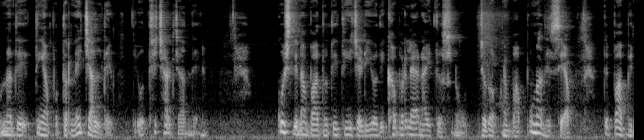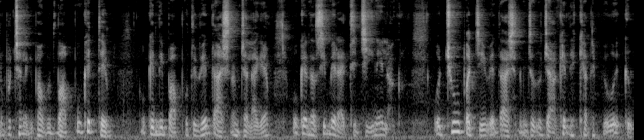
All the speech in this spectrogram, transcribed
ਉਹਨਾਂ ਦੇ ਧੀਆਂ ਪੁੱਤਰ ਨਹੀਂ ਚੱਲਦੇ, ਤੇ ਉੱਥੇ ਛੱਡ ਜਾਂਦੇ ਨੇ। ਕੁਝ ਦਿਨਾਂ ਬਾਅਦ ਉਹਦੀ ਧੀ ਜਿਹੜੀ ਉਹਦੀ ਖਬਰ ਲੈਣ ਆਈ ਤੇ ਉਸਨੂੰ ਜਦੋਂ ਆਪਣੇ ਬਾਪੂ ਨਾਲ ਦੱਸਿਆ ਤੇ ਭਾਬੀ ਨੂੰ ਪੁੱਛਣ ਲੱਗੀ ਬਾਪੂ ਬਾਪੂ ਕਿੱਥੇ? ਉਹ ਕਹਿੰਦੀ, ਬਾਪੂ ਤੇ ਵੇਦ ਆਸ਼ਰਮ ਚਲਾ ਗਿਆ। ਉਹ ਕਹਿੰਦਾ ਸੀ ਮੇਰਾ ਇੱਥੇ ਜੀ ਨਹੀਂ ਲੱਗ। ਉਹ ਜੂ ਪੱਚੀ ਵੇਦ ਆਸ਼ਰਮ ਜਦੋਂ ਜਾ ਕੇ ਦੇਖਿਆ ਤੇ ਪਿਓ ਇੱਕ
